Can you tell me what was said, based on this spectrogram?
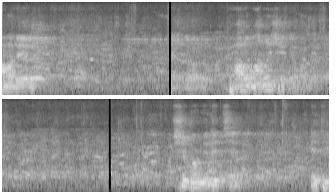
আমাদের ভালো মানুষ হতে হবে। সুগন্ধি দিচ্ছে। এটি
